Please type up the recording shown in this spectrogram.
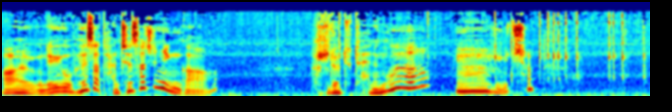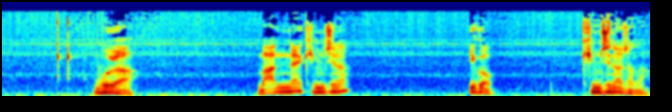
아유, 근데 이거 회사 단체 사진인가? 이래도 되는 거야? 야, 이거 참. 뭐야? 맞네, 김진아? 이거, 김진아잖아.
